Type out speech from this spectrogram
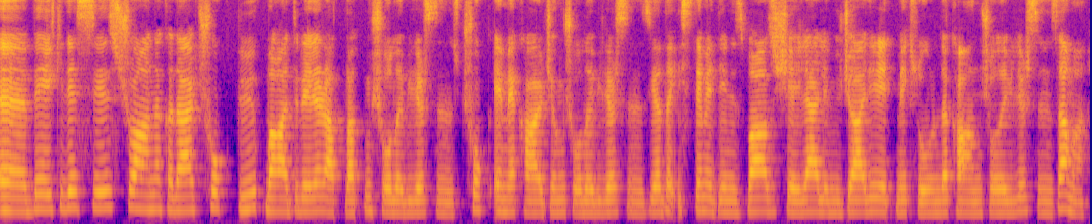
Ee, belki de siz şu ana kadar çok büyük badireler atlatmış olabilirsiniz. Çok emek harcamış olabilirsiniz ya da istemediğiniz bazı şeylerle mücadele etmek zorunda kalmış olabilirsiniz ama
